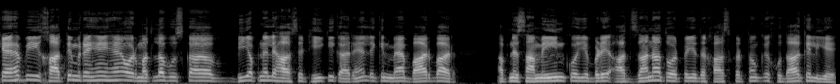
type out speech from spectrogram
کہہ بھی خاتم رہے ہیں اور مطلب اس کا بھی اپنے لحاظ سے ٹھیک ہی کر رہے ہیں لیکن میں بار بار اپنے سامعین کو یہ بڑے آجزانہ طور پہ یہ درخواست کرتا ہوں کہ خدا کے لیے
